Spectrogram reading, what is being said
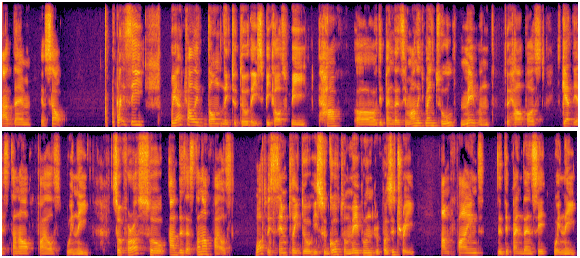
add them yourself. But see, we actually don't need to do this because we have a dependency management tool, Maven, to help us get the external files we need. So for us to add these external files, what we simply do is to go to Maven repository and find the dependency we need.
